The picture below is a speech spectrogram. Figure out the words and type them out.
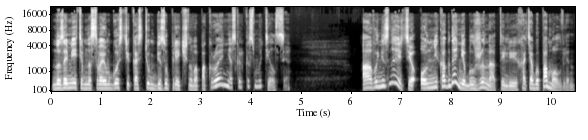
но, заметив на своем госте костюм безупречного покроя, несколько смутился. «А вы не знаете, он никогда не был женат или хотя бы помолвлен?»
